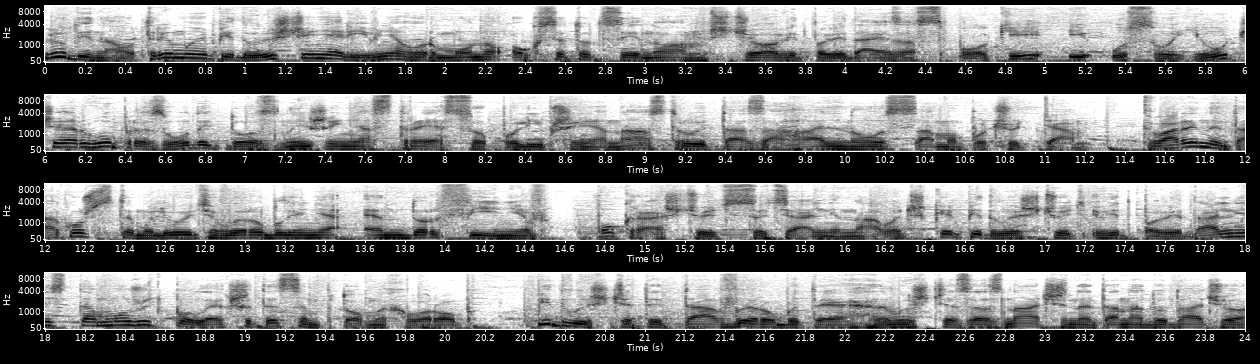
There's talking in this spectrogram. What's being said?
людина отримує підвищення рівня гормону окситоцину, що відповідає за спокій, і у свою чергу призводить до зниження стресу, поліпшення настрою та загального самопочуття. Тварини також стимулюють вироблення ендорфінів, покращують соціальні навички, підвищують відповідальність та можуть полегшити симптоми хвороб. Підвищити та виробити вище зазначене та на додачу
